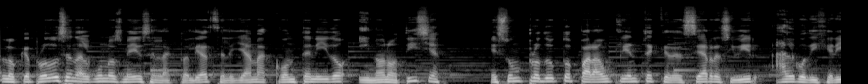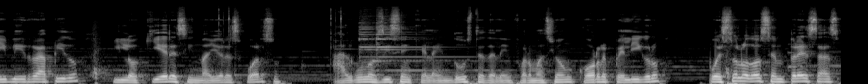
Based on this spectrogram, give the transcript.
lo que producen algunos medios en la actualidad se le llama contenido y no noticia. Es un producto para un cliente que desea recibir algo digerible y rápido y lo quiere sin mayor esfuerzo. Algunos dicen que la industria de la información corre peligro, pues solo dos empresas,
